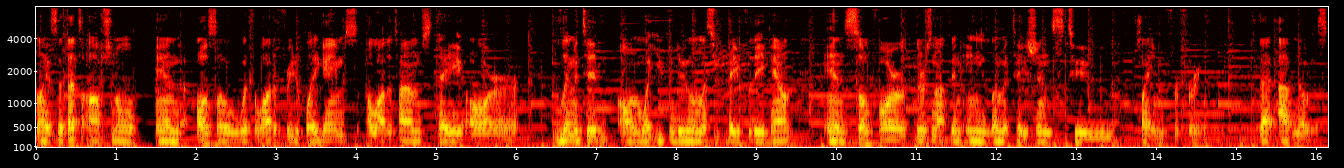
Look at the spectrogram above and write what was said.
like I said, that's optional. And also, with a lot of free to play games, a lot of times they are limited on what you can do unless you pay for the account. And so far, there's not been any limitations to playing for free that I've noticed.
